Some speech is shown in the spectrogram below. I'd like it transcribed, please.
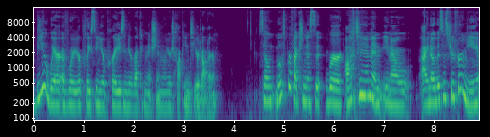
be aware of where you're placing your praise and your recognition when you're talking to your daughter. So, most perfectionists were often, and you know, I know this is true for me,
